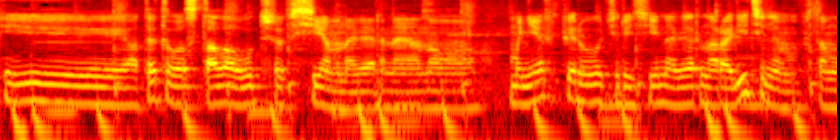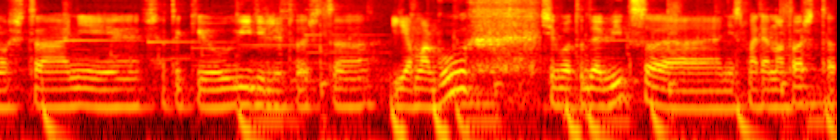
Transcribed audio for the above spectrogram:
и от этого стало лучше всем, наверное. Но мне в первую очередь и, наверное, родителям, потому что они все-таки увидели то, что я могу чего-то добиться, несмотря на то, что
